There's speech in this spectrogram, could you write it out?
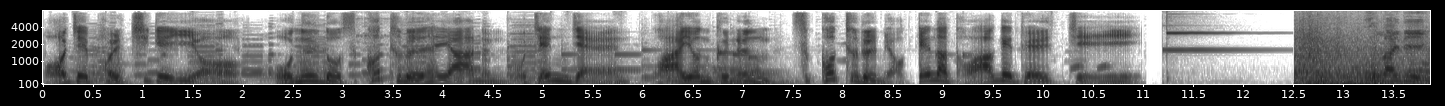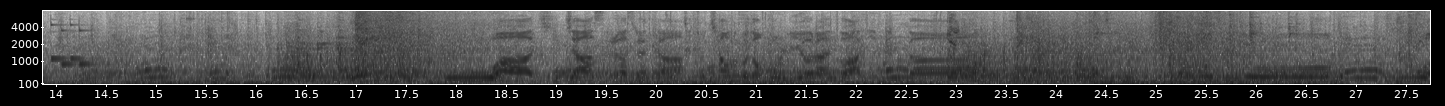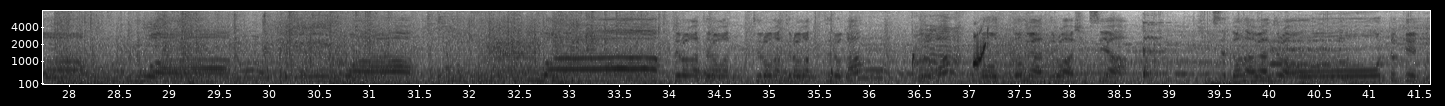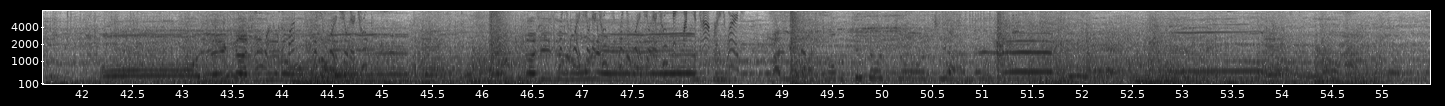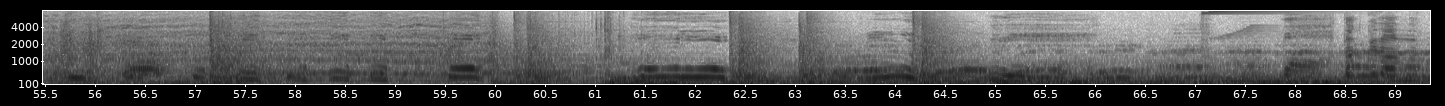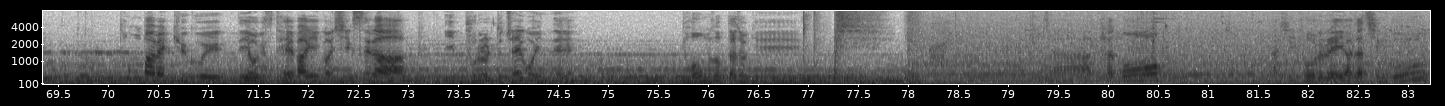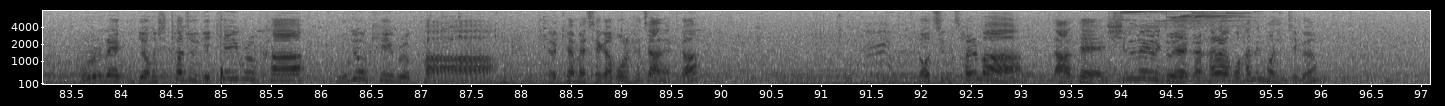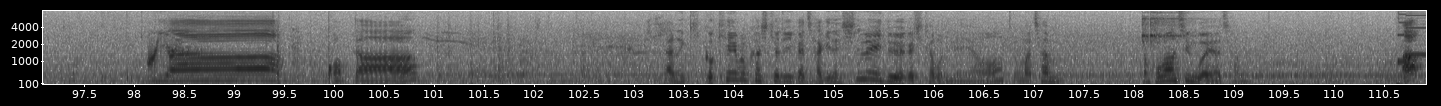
어제 벌칙에 이어 오늘도 스쿼트를 해야 하는 로젠젠. 과연 그는 스쿼트를 몇 개나 더 하게 될지. 슬라이딩 우와 진짜 아슬아슬했다 쫓아오는 거 너무 리얼한 거 아닙니까 들어가 들어가 들어가? 들어가? 어넌 왜 안 들어와 식스야? 식스 넌 왜 안 들어와? 오 어떡해. 오 여기까지 들어오네 여기까지 들어오네 빨리 나좀 뜯어줘지 않을래 바베큐 구이. 근데 여기서 대박인 건 식스가 이 불을 또 쬐고 있네. 더 무섭다 저기. 자 타고 다시 도르의 여자친구 도르의 구경 시켜주기 케이블카 무료 케이블카. 이렇게 하면 제가 뭘 하지 않을까? 너 지금 설마 나한테 신뢰의 도약을 하라고 하는 거니 지금? 이야 고맙다. 나는 기껏 케이블카 시켜주니까 자기는 실내의 도약을 시켜버리네요. 정말 참, 참 고마운 친구예요 참. 아!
